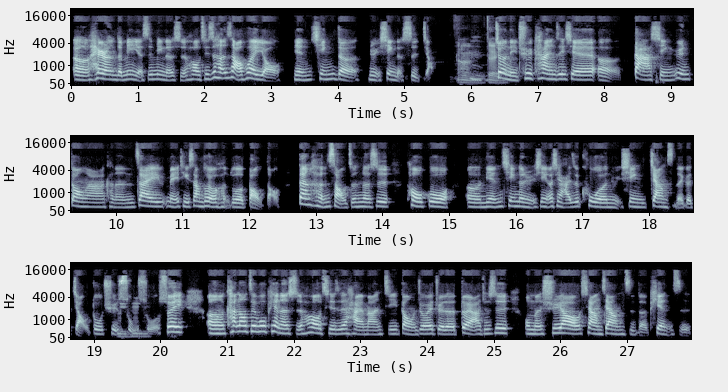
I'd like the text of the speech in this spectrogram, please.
呃，黑人的命也是命的时候，其实很少会有年轻的女性的视角。嗯，对，就你去看这些呃大型运动啊，可能在媒体上都有很多的报道，但很少真的是透过呃年轻的女性，而且还是酷儿女性这样子的一个角度去诉说。所以，嗯、看到这部片的时候，其实还蛮激动，就会觉得对啊，就是我们需要像这样子的片子。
